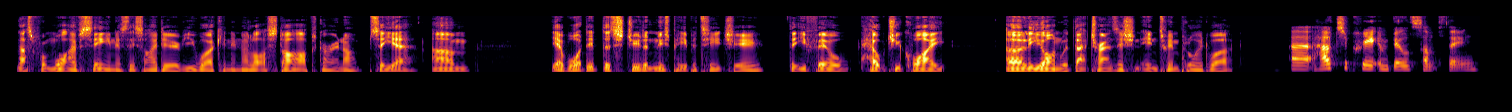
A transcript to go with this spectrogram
that's from what I've seen is this idea of you working in a lot of startups growing up. So yeah, um, yeah, what did the student newspaper teach you that you feel helped you quite early on with that transition into employed work? Uh, how to create and build something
